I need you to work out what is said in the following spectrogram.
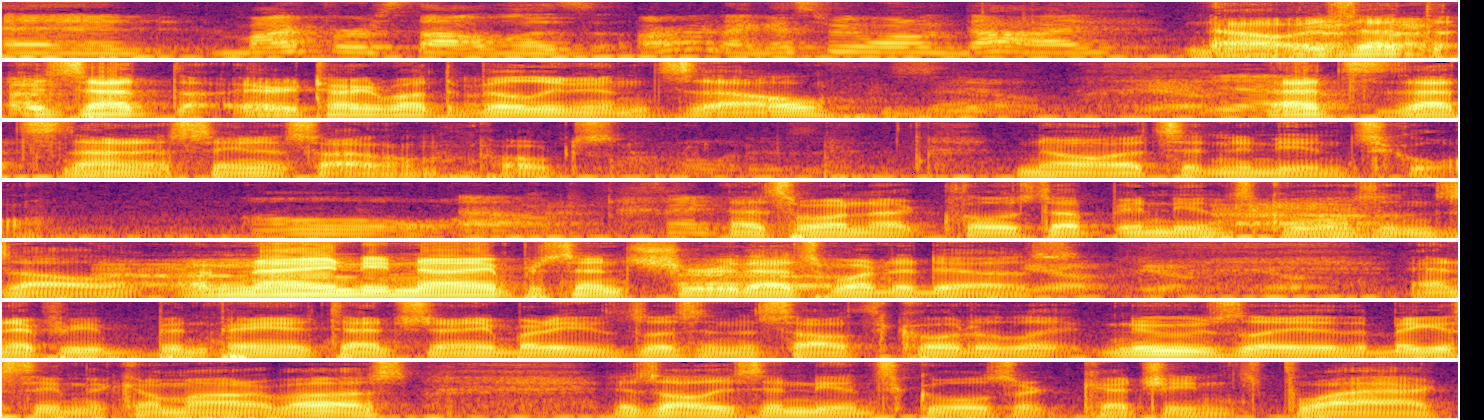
And my first thought was, "All right, I guess we want to die." Now is that the, is that the, are you talking about the building in Zell? Zell. Yeah. That's that's not an insane asylum, folks. What is it? No, that's an Indian school. Oh. Oh, Okay. That's one that closed up Indian schools in Zell. I'm 99% sure that's what it is. Yep, yep, yep. And if you've been paying attention, anybody who's listening to South Dakota news lately, the biggest thing that come out of us is all these Indian schools are catching flack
